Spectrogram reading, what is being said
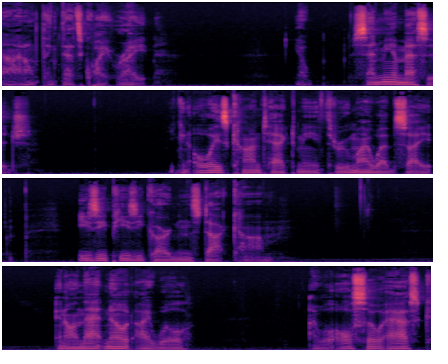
you know, I don't think that's quite right. You know, send me a message. You can always contact me through my website, easypeasygardens.com. And on that note, I will I will also ask,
